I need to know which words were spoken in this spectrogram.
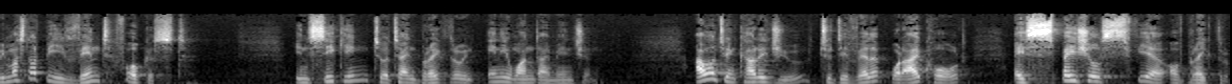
we must not be event focused in seeking to attain breakthrough in any one dimension. I want to encourage you to develop what I called a spatial sphere of breakthrough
